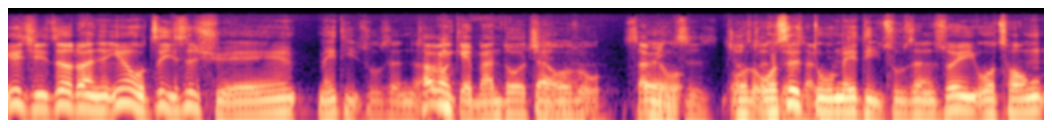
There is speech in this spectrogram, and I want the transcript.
因为其实这段时间，因为我自己是学媒体出身的，他们给蛮多钱。我说三明治，我我是读媒体出身，所以我从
